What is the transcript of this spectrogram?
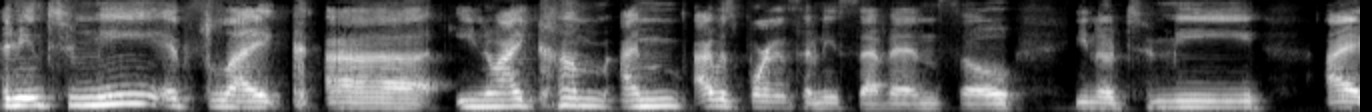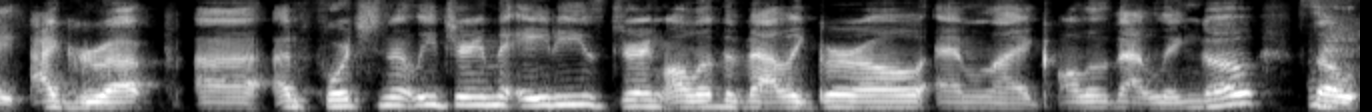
I mean, to me, it's like, uh, you know, I come, I'm, I was born in 77. So, you know, to me, I, I grew up, uh, unfortunately, during the 80s, during all of the Valley Girl and like all of that lingo. So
